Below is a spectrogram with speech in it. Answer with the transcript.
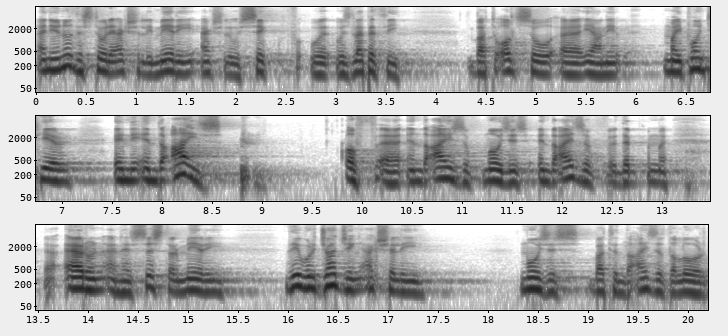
And you know the story actually, Mary actually was sick f- with, with leprosy. But also, uh, يعني, my point here, in the, in the eyes of uh, in the eyes of Moses, in the eyes of the, um, Aaron and his sister Mary, they were judging actually Moses, but in the eyes of the Lord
